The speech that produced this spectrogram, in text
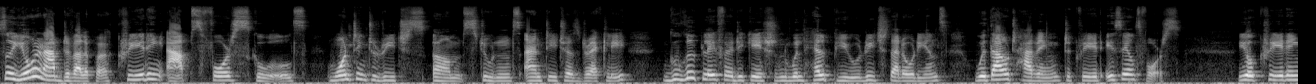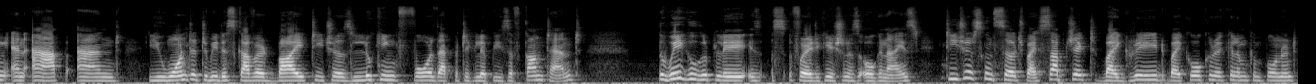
So you're an app developer creating apps for schools, wanting to reach um, students and teachers directly. Google Play for Education will help you reach that audience without having to create a sales force. You're creating an app and you want it to be discovered by teachers looking for that particular piece of content the way Google Play is, for Education is organized, teachers can search by subject, by grade, by core curriculum component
